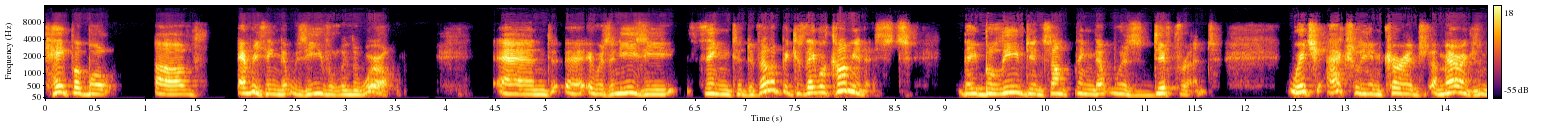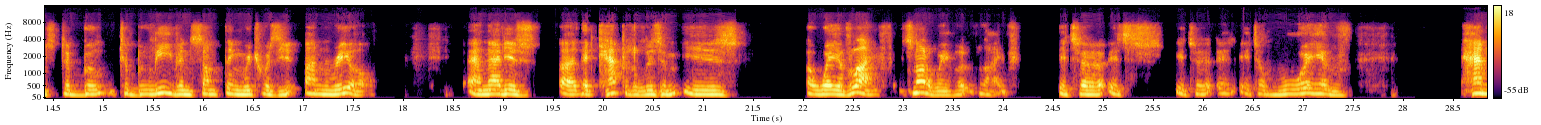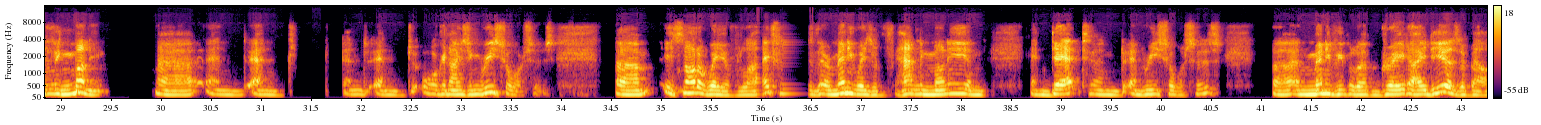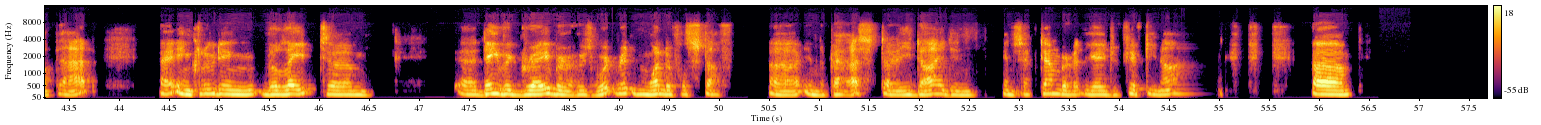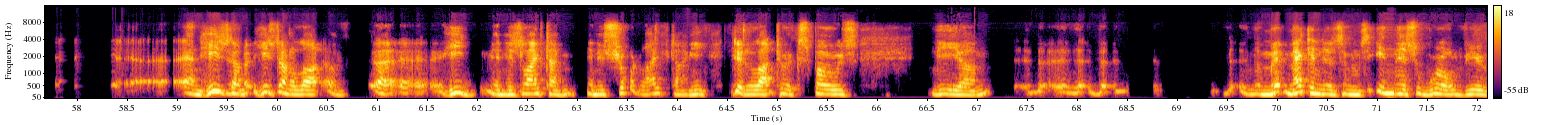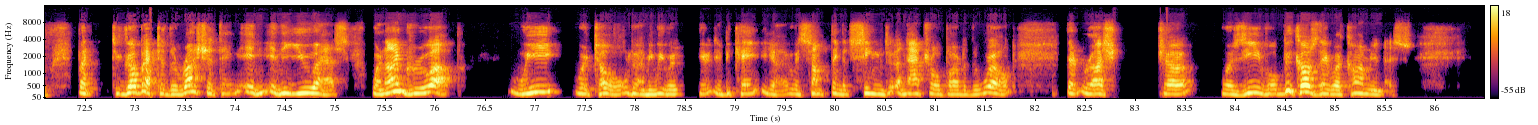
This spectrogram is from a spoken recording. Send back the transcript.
capable of everything that was evil in the world and uh, it was an easy thing to develop because they were communists. They believed in something that was different, which actually encouraged Americans to, be- to believe in something which was unreal. And that is uh, that capitalism is a way of life. It's not a way of life. It's a, it's, it's a, it's a way of handling money uh, and, and and and organizing resources. Um, it's not a way of life. There are many ways of handling money and, and debt and, and resources. Uh, and many people have great ideas about that, uh, including the late um, uh, David Graeber, who's written wonderful stuff uh, in the past. Uh, he died in, in September at the age of 59. Um, and he's done he's done a lot of uh, he, in his lifetime, in his short lifetime, he did a lot to expose the, um, the, the, the me- mechanisms in this worldview. But to go back to the Russia thing, in, in the US, when I grew up, we were told, I mean, we were, it became, yeah, it was something that seemed a natural part of the world, that Russia was evil because they were communists.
